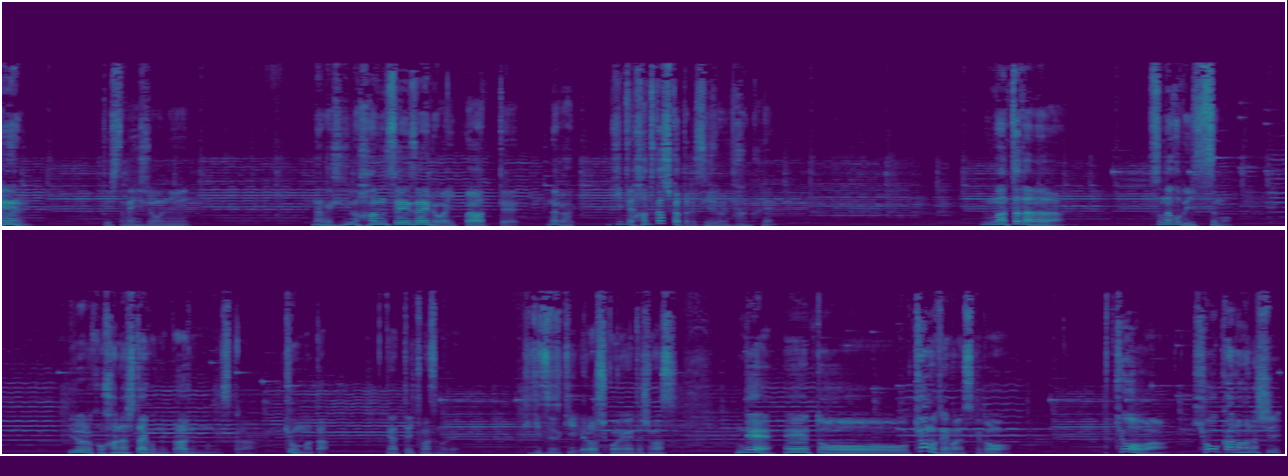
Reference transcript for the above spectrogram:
変でしたね非常に。なんか非常に反省材料がいっぱいあってなんか聞いて恥ずかしかったです非常になんかね。まあただただそんなこといつつもいろいろこう話したいこといっぱいあるもんですから今日もまたやっていきますので引き続きよろしくお願いいたします。でえっ、ー、と今日のテーマですけど今日は評価の話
